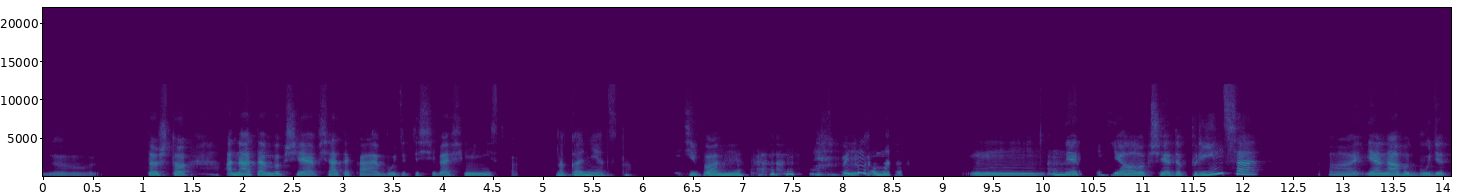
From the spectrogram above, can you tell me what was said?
Э, То, что она там вообще вся такая будет из себя феминистка. Наконец-то. И О, типа, нет. типа никому нет дела вообще до принца, э, и она вот будет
